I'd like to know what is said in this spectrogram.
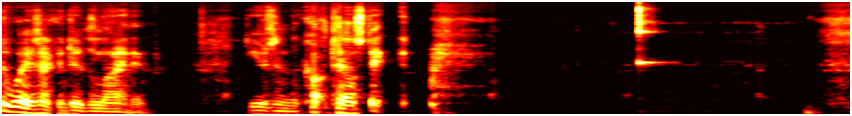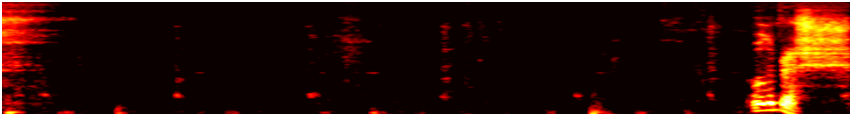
two ways I can do the lining. Using the cocktail stick. Or the brush.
